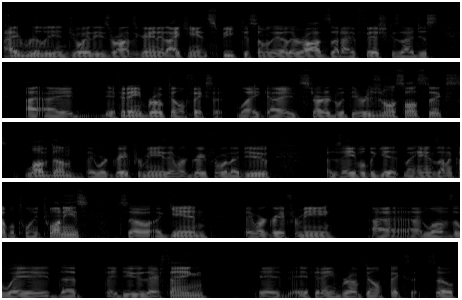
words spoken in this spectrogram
I really enjoy these rods. Granted, I can't speak to some of the other rods that I've fished because I just, I, I, if it ain't broke, don't fix it. Like I started with the original assault sticks, loved them. They work great for me. They work great for what I do. I was able to get my hands on a couple 2020s. So again, they work great for me. I, I love the way that they do their thing. It, if it ain't broke, don't fix it. So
